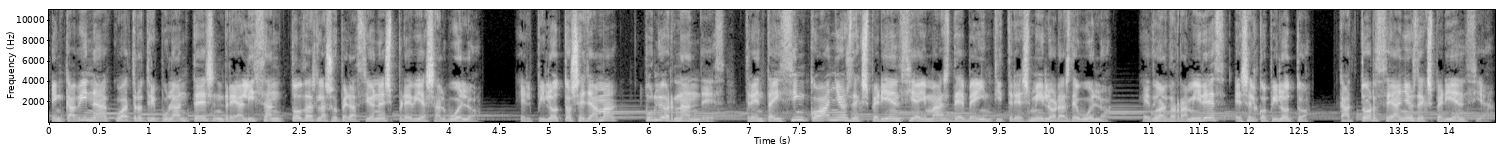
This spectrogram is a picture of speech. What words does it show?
En cabina, cuatro tripulantes realizan todas las operaciones previas al vuelo. El piloto se llama Tulio Hernández, 35 años de experiencia y más de 23.000 horas de vuelo. Eduardo Ramírez es el copiloto, 14 años de experiencia.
